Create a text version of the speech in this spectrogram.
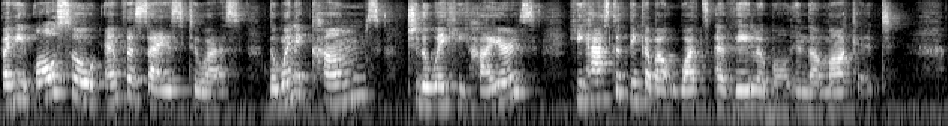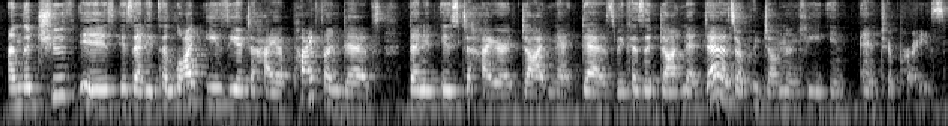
But he also emphasized to us that when it comes to the way he hires, he has to think about what's available in the market. And the truth is, is that it's a lot easier to hire Python devs than it is to hire .NET devs because the .NET devs are predominantly in enterprise.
